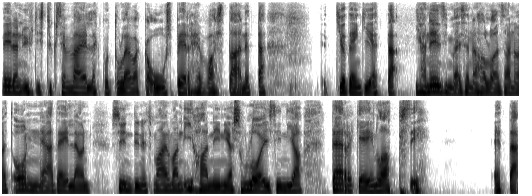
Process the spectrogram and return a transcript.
meidän yhdistyksen väelle, kun tulee vaikka uusi perhe vastaan, että, että jotenkin, että ihan ensimmäisenä haluan sanoa, että onnea, teille on syntynyt maailman ihanin ja suloisin ja tärkein lapsi. Että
